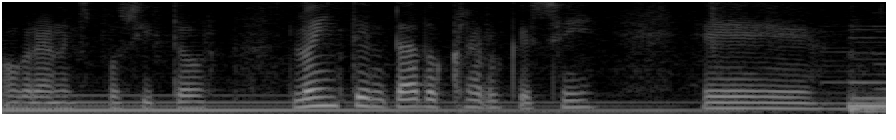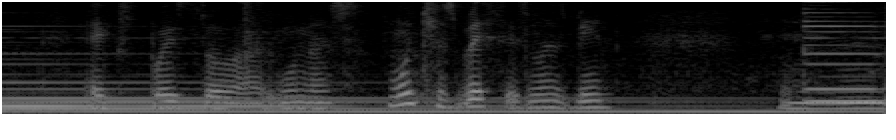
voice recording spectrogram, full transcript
o gran expositor. Lo he intentado, claro que sí. he expuesto algunas, muchas veces más bien, en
